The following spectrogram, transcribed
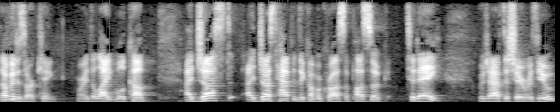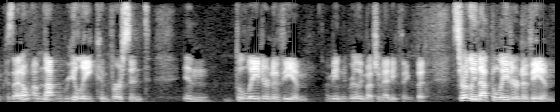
David is our king, right? The light will come. I just I just happened to come across a pasuk today, which I have to share with you because I don't I'm not really conversant in the later Nevi'im. I mean, really much of anything, but certainly not the later Nevi'im.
